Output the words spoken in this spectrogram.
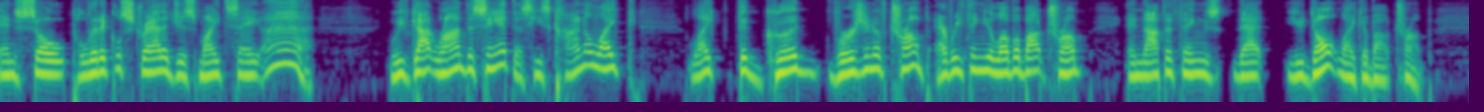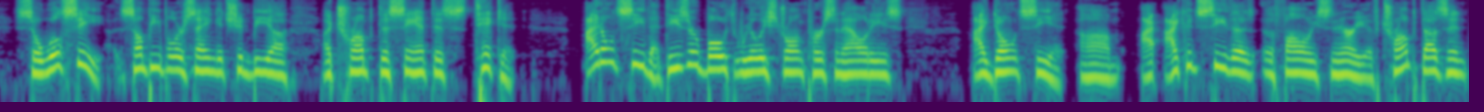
And so political strategists might say, ah, we've got Ron DeSantis. He's kind of like like the good version of Trump. Everything you love about Trump and not the things that you don't like about Trump. So we'll see. Some people are saying it should be a, a Trump DeSantis ticket. I don't see that. These are both really strong personalities. I don't see it. Um, I, I could see the, the following scenario. If Trump doesn't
